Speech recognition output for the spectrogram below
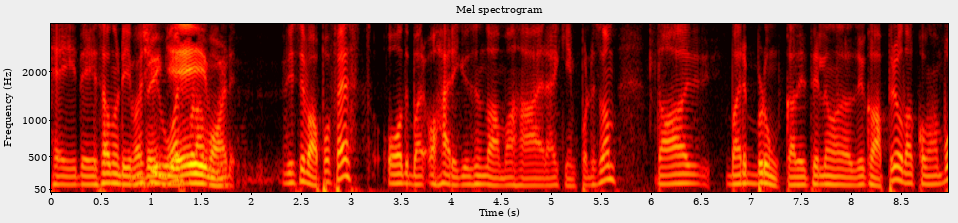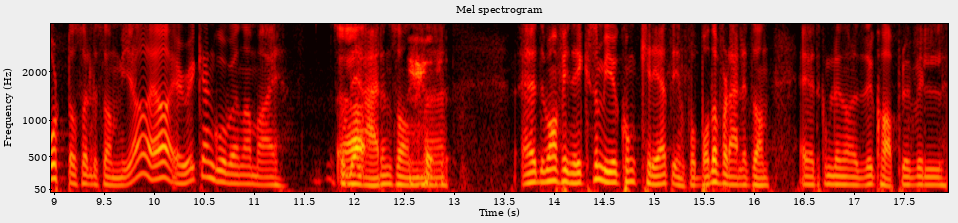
heydaysa når de var 20 år. For da var de, hvis de var på fest, og de bare 'Å, herregud, hun dama her er jeg keen på', liksom. Da bare blunka de til Leonardo DiCaprio, og da kom han bort, og så liksom 'Ja, ja, Eric er en god venn av meg'. Så det er en sånn eh, eh, Man finner ikke så mye konkret info på det, for det er litt sånn Jeg vet ikke om Leonardo DiCaprio vil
